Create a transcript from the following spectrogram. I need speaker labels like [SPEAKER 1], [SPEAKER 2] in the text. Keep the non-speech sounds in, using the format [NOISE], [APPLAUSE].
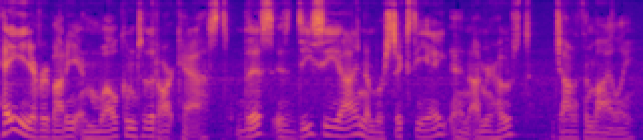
[SPEAKER 1] Hey, everybody, and welcome to the Darkcast. This is DCI number 68, and I'm your host, Jonathan Miley.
